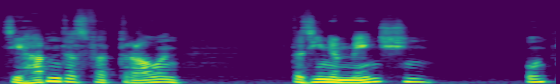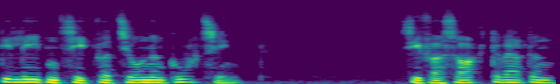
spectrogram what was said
Sie haben das Vertrauen, dass ihnen Menschen und die Lebenssituationen gut sind. Sie versorgt werden,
